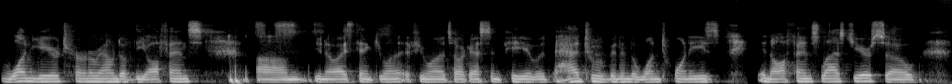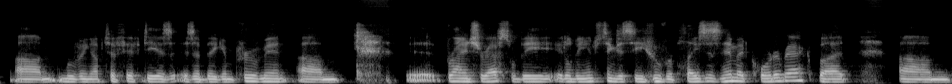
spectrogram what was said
one year turnaround of the offense. Um, you know, I think you want if you want to talk S and P, it would had to have been in the 120s in offense last year. So um, moving up to 50 is is a big improvement. Um, uh, Brian Shirreffs will be. It'll be interesting to see who replaces him at quarterback, but. Um,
